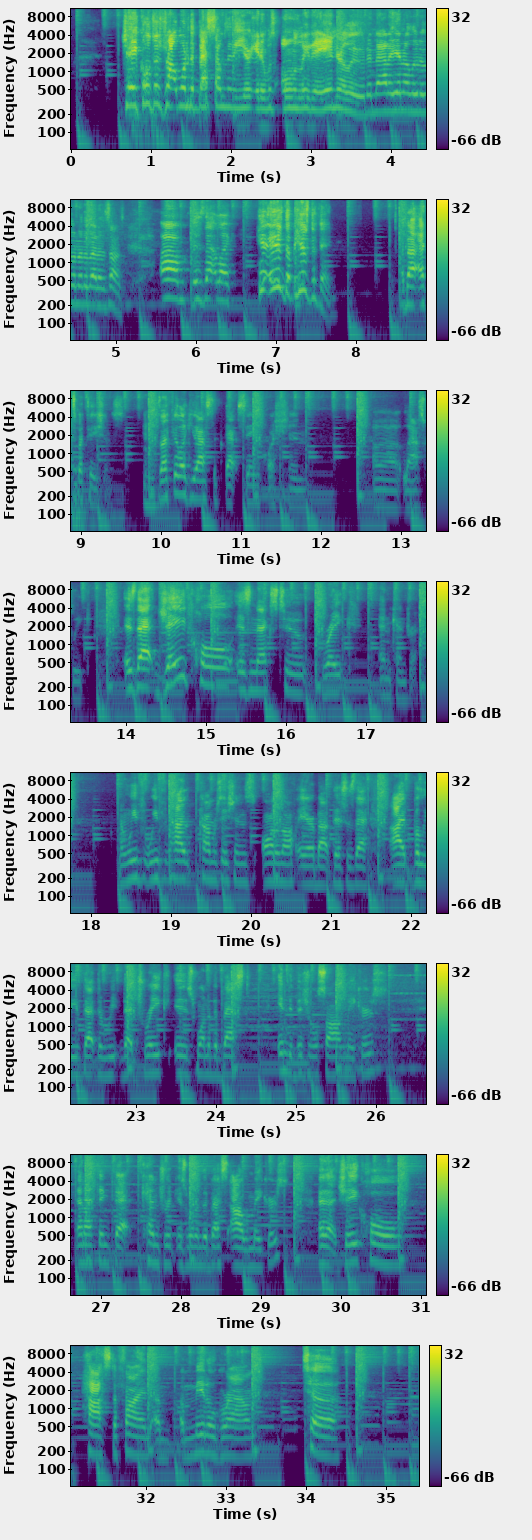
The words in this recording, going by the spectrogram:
J. Cole just dropped one of the best songs of the year, and it was only the interlude, and now the interlude is one of the better songs. Um, is that like here, here's the here's the thing about expectations. Because I feel like you asked that same question uh last week. Is that J. Cole is next to Drake and Kendrick. And we've we've had conversations on and off air about this. Is that I believe that the re- that Drake is one of the best individual song makers, and I think that Kendrick is one of the best album makers, and that J. Cole has to find a, a middle ground to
